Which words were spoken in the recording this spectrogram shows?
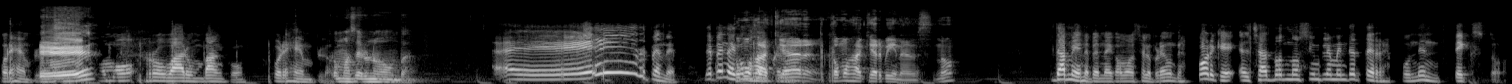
Por ejemplo, ¿Eh? cómo robar un banco, por ejemplo. Cómo hacer una bomba. Eh, depende. Depende de cómo, hackear, cómo hackear Binance, ¿no? También depende de cómo se lo preguntes, porque el chatbot no simplemente te responde en texto.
